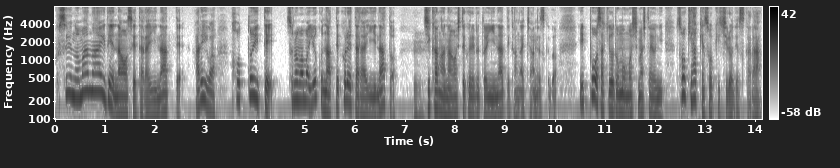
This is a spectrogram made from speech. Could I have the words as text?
薬飲まないで治せたらいいなってあるいはほっといてそのまま良くなってくれたらいいなと、時間が治してくれるといいなって考えちゃうんですけど。一方先ほども申しましたように早期発見早期治療ですから。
